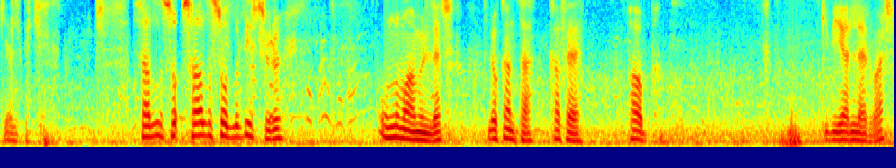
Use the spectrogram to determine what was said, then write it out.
Geldik. Sağlı, so- sağlı sollu bir sürü unlu mamuller, lokanta, kafe, pub gibi yerler var.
